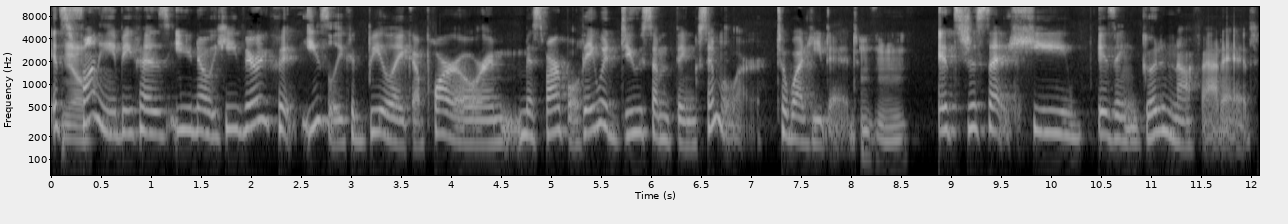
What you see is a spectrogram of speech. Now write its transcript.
it's Yeah. funny because you know he very could easily could be like a Poirot or a Miss Marple. They would do something similar to what he did. Hmm it's just that he isn't good enough at it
